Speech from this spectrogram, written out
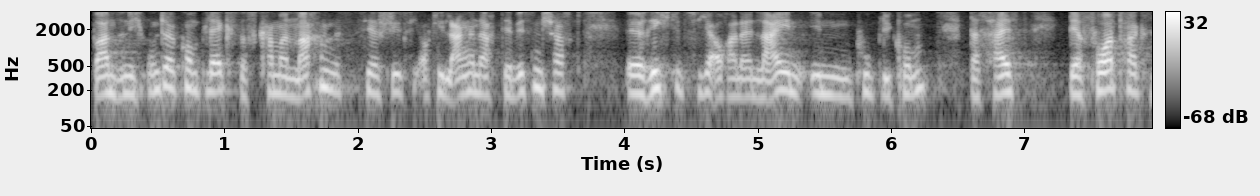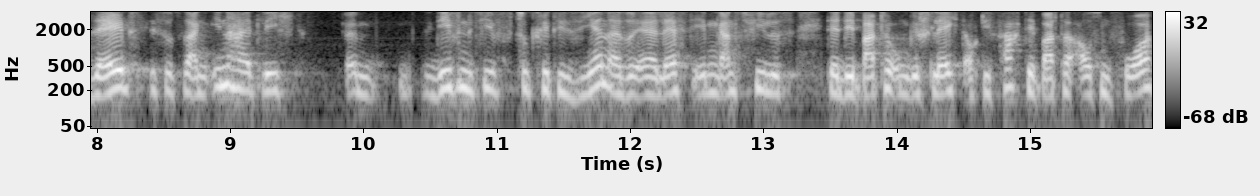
wahnsinnig unterkomplex. Das kann man machen. Es ist ja schließlich auch die lange Nacht der Wissenschaft, äh, richtet sich auch an ein Laien-Publikum. Das heißt, der Vortrag selbst ist sozusagen inhaltlich ähm, definitiv zu kritisieren. Also er lässt eben ganz vieles der Debatte um Geschlecht, auch die Fachdebatte außen vor.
